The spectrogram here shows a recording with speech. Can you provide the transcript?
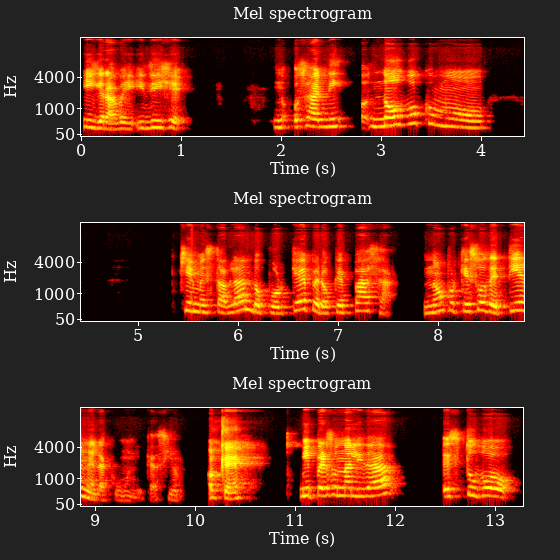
y grabé y dije, o sea, ni, no hubo como quién me está hablando, ¿por qué? Pero ¿qué pasa? ¿No? Porque eso detiene la comunicación. Ok. Mi personalidad estuvo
